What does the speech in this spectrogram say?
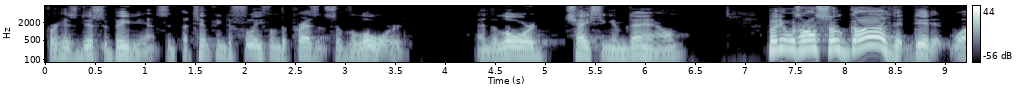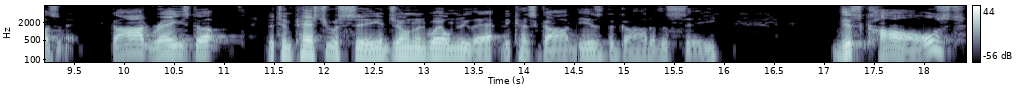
for his disobedience and attempting to flee from the presence of the Lord, and the Lord chasing him down. But it was also God that did it, wasn't it? God raised up the tempestuous sea, and Jonah well knew that because God is the God of the sea. This caused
